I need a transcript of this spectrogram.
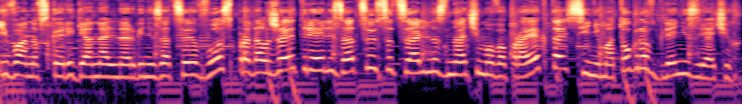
Ивановская региональная организация ВОЗ продолжает реализацию социально значимого проекта «Синематограф для незрячих».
